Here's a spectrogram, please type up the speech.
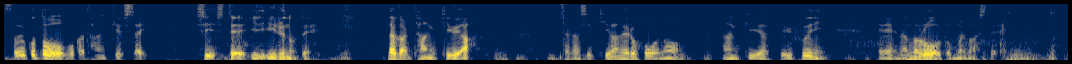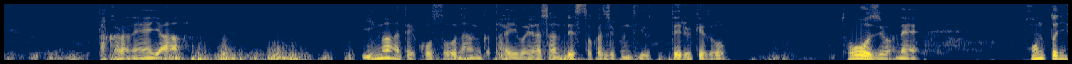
そういうことを僕は探求したいし、しているので、だから探求屋、探し極める方の探求屋っていう風に、えー、名乗ろうと思いまして。だからね、いや、今でこそなんか対話屋さんですとか自分で言ってるけど、当時はね、本当に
